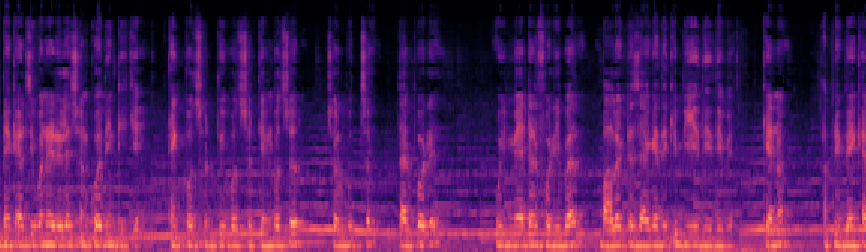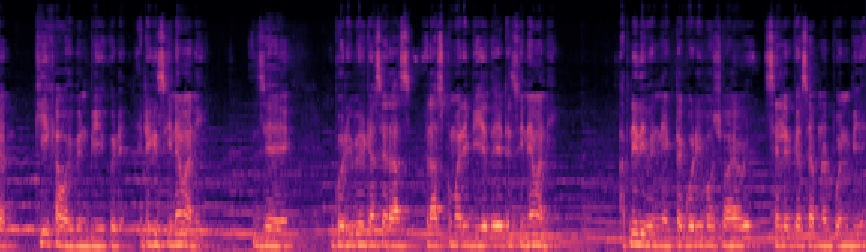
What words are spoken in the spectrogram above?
বেকার জীবনের রিলেশন কয়দিন টিকে? এক বছর, দুই বছর, তিন বছর, সর্বোচ্চ। তারপরে ওই মেয়েটার পরিবার ভালো একটা জায়গা দেখে বিয়ে দিয়ে দিবে। কেন? আপনি বেকার, কি খাওয়াইবেন বিয়ে করে? এটা কি সিনেমা নেই যে গরিবের কাছে রাজ, রাজকুমারী বিয়ে দেয়, এটা সিনেমা নেই আপনি দিবেন নি, একটা গরিব অসহায় ছেলের কাছে আপনার বোন বিয়ে।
